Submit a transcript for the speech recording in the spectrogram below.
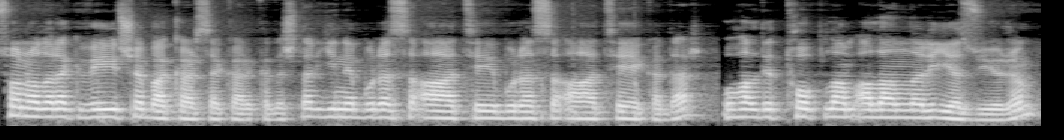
Son olarak V3'e bakarsak arkadaşlar yine burası AT, burası AT'ye kadar. O halde toplam alanları yazıyorum.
